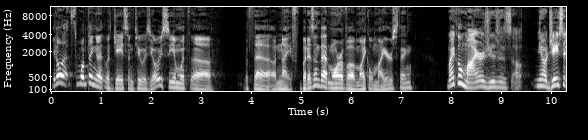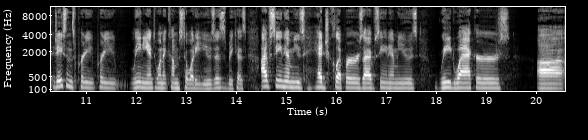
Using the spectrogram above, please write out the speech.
You know, that's one thing uh, with Jason too is you always see him with uh, with the, a knife, but isn't that more of a Michael Myers thing? Michael Myers uses, you know, Jason. Jason's pretty pretty lenient when it comes to what he uses because I've seen him use hedge clippers. I've seen him use weed whackers. Uh,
